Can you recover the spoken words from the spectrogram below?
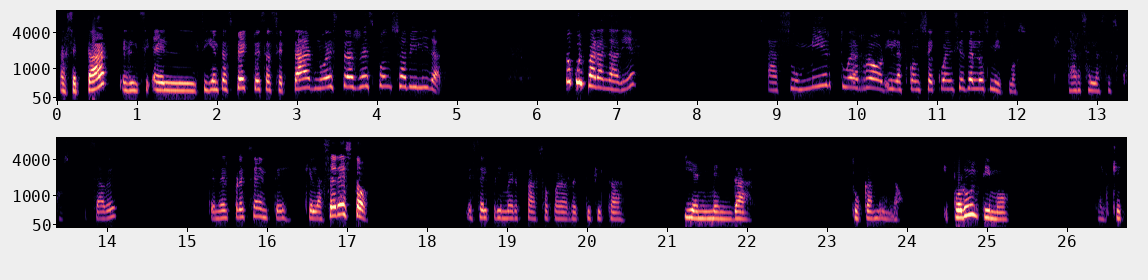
Aceptar, el, el, siguiente aspecto es aceptar nuestras responsabilidades. No culpar a nadie. Asumir tu error y las consecuencias de los mismos. Quitarse las excusas. Y sabes, tener presente que el hacer esto es el primer paso para rectificar y enmendar tu camino. Y por último, el que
